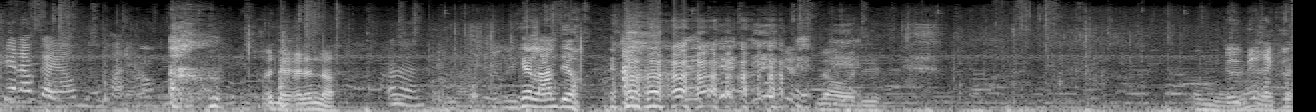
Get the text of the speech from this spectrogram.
พี่เอาไก่เอาหมูค่ะอันไหนอันนั้นเหรอเออมีแค่ร้านเดียวรอดีเอาหมูไม่ใส่ไก่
